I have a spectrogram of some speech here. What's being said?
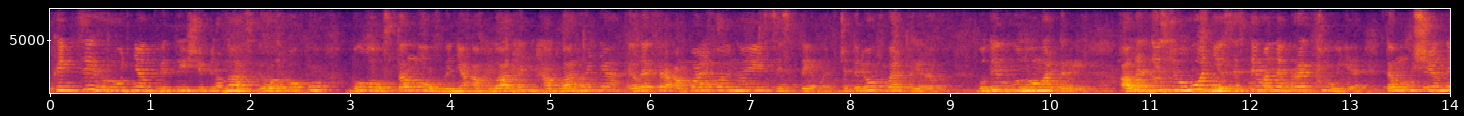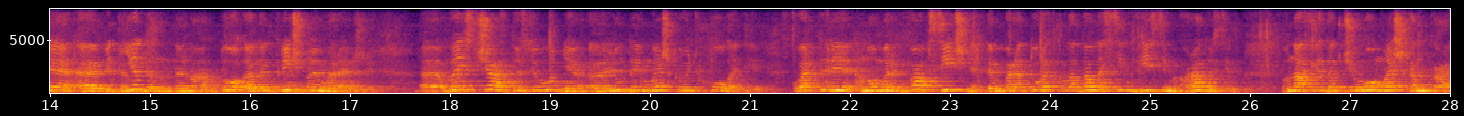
В кінці грудня 2015 року було встановлення обладнання електроопалювальної системи в чотирьох квартирах будинку номер 3 Але до сьогодні система не працює, тому що не е, під'єднана до електричної мережі. Е, Весь час до сьогодні е, люди мешкають в холоді. В квартирі номер 2 в січні температура складала 7-8 градусів, внаслідок чого мешканка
